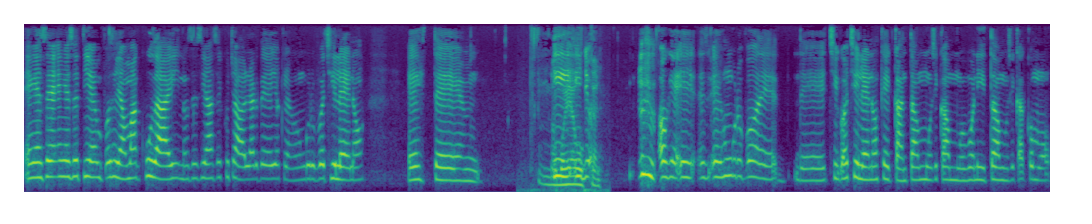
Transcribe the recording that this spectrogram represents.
en ese, en ese tiempo, se llama Kudai, no sé si has escuchado hablar de ellos, que es un grupo chileno. Este, no voy a buscar. ok, es, un grupo de, de chicos chilenos que cantan música muy bonita, música como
